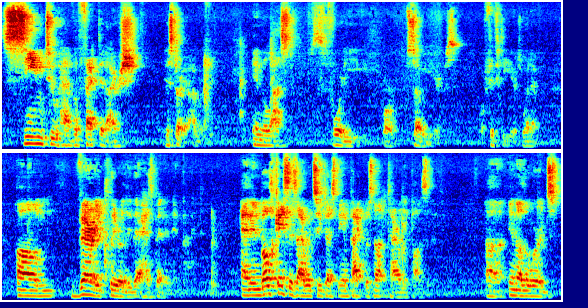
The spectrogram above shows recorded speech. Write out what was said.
seem to have affected Irish historiography in the last 40 or so years, or 50 years, whatever. Um, very clearly, there has been an impact. And in both cases, I would suggest the impact was not entirely positive. Uh, in other words,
